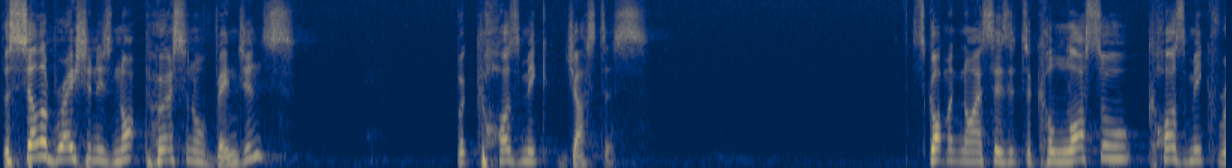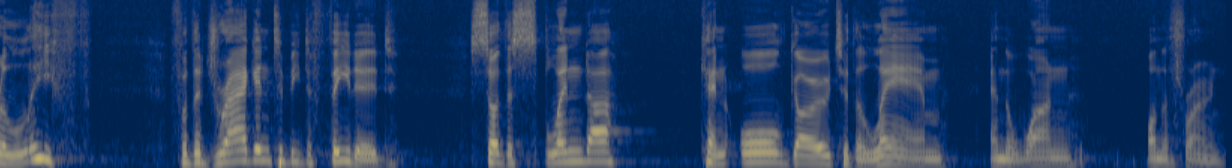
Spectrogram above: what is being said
The celebration is not personal vengeance but cosmic justice. Scot McKnight says it's a colossal cosmic relief for the dragon to be defeated so the splendor can all go to the Lamb and the one on the throne.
